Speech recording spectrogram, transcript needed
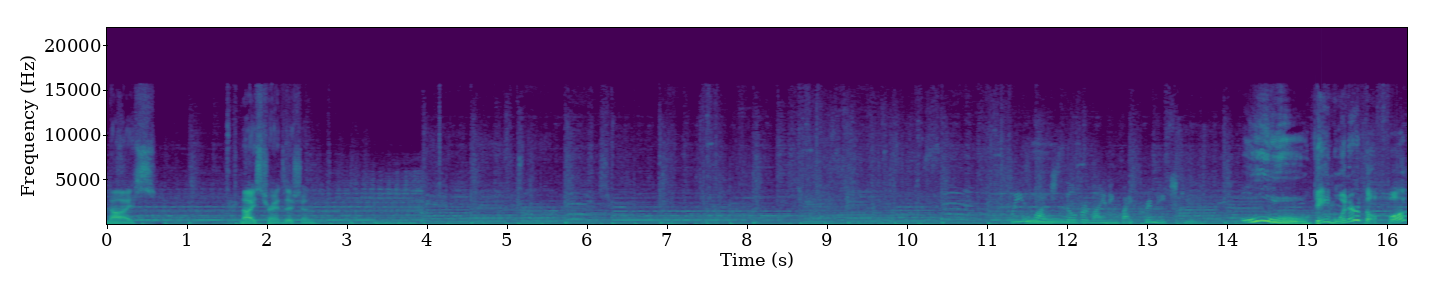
Nice. Nice transition. Please watch Ooh. Silver Lining by Prim HQ. Ooh, game winner? The fuck?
